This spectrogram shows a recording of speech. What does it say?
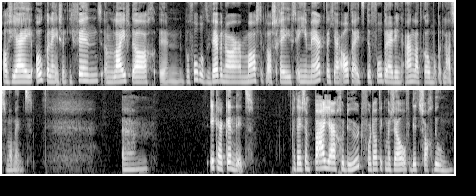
als jij ook wel eens een event, een live dag, een bijvoorbeeld webinar, masterclass geeft en je merkt dat jij altijd de voorbereiding aan laat komen op het laatste moment. Um, ik herken dit. Het heeft een paar jaar geduurd voordat ik mezelf dit zag doen.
